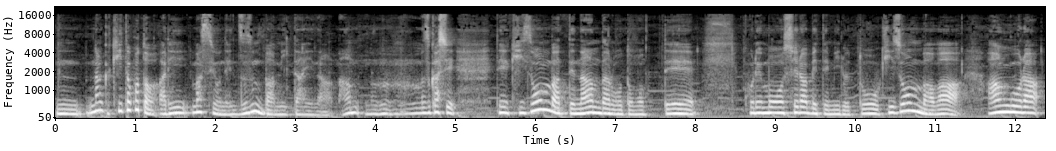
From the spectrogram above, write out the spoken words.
うん、なんか聞いたことありますよね？ズンバみたいな。なん、うん、難しい。でキゾンバって何だろうと思ってこれも調べてみるとキゾンバはアンゴラ。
